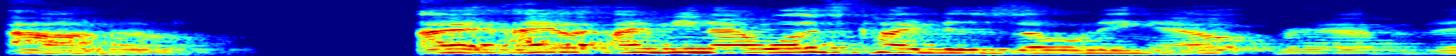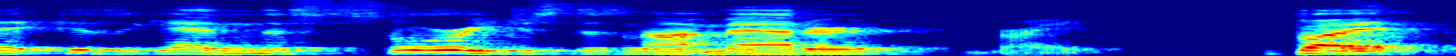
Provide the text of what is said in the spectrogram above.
I don't know. I I I mean, I was kind of zoning out for half of it because again, the story just does not matter. Right. but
